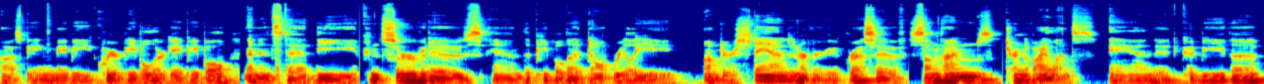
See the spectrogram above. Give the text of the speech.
us being maybe queer people or gay people, and instead the conservatives and the people that don't really understand and are very aggressive sometimes turn to violence. And it could be the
